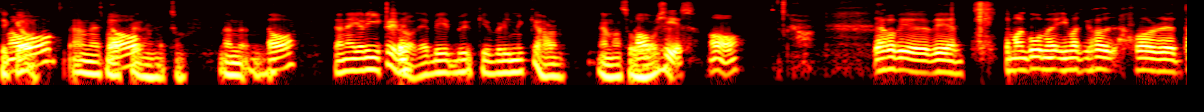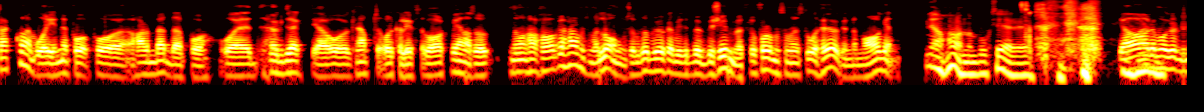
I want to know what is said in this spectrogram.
Tycker ja. jag. Den är smakligare ja. liksom. Men ja. den är ju riklig bra. Det blir, brukar bli mycket halm när man sover. Ja, precis. Ja. Där har vi, vi, när man går med, i och med att vi har, har tackorna går inne på, på halmbäddar på och är högdräktiga och knappt orkar lyfta bakbenen. Så när man har havrehalm som är lång så då brukar det bli lite bekymmer för då får de som en stor hög under magen. Jaha, de bogserar Ja, de,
